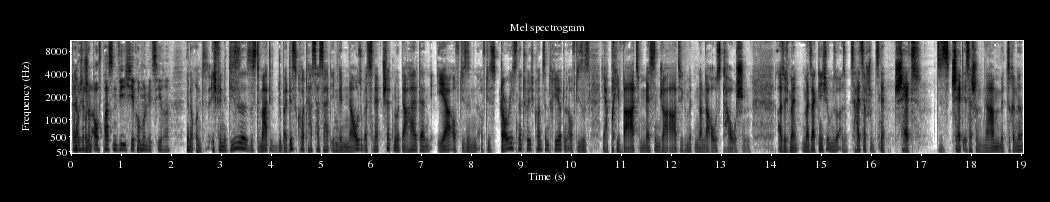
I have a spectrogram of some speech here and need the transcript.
Da ja, muss ich ja schon aufpassen, wie ich hier kommuniziere. Genau, und ich finde, diese Systematik, die du bei Discord hast, hast du halt eben genauso bei Snapchat, nur da halt dann eher auf diesen, auf die Stories natürlich konzentriert und auf dieses, ja, privat-Messenger-artige miteinander austauschen. Also ich meine, man sagt nicht um so, also es heißt ja schon Snapchat, dieses Chat ist ja schon im Namen mit drin.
